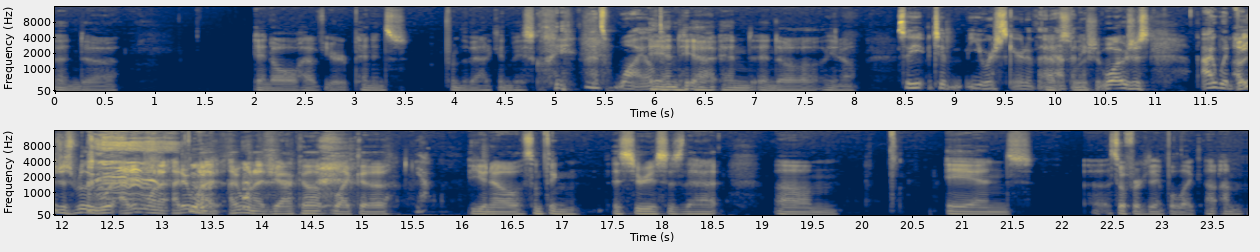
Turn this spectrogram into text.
and uh, and I'll have your penance from the Vatican, basically." That's wild. and yeah, and and uh, you know, so you, to, you were scared of that happening. Well, I was just I would be. I was just really worried. I didn't want to. I didn't want to. I didn't want to jack up like a, Yeah. You know, something as serious as that. Um, and uh, so, for example, like I, I'm,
